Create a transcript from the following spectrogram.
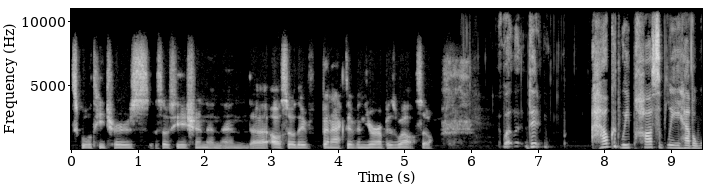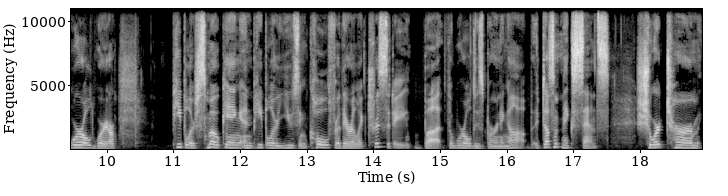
School Teachers Association, and and uh, also they've been active in Europe as well. So, well, the, how could we possibly have a world where people are smoking and people are using coal for their electricity, but the world is burning up? It doesn't make sense. Short term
